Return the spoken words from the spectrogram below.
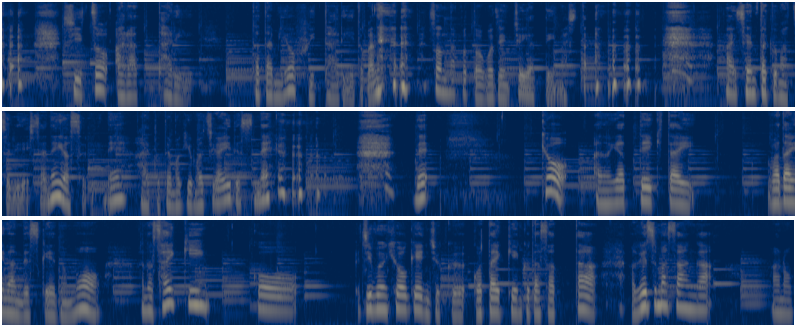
シーツを洗ったり畳を拭いたりとかね。そんなことを午前中やっていました。はい洗濯祭りでしたね要するにね。はいとても気持ちがいいですね。で今日あのやっていきたい話題なんですけれどもあの最近こう自分表現塾ご体験くださったあげずまさんがあの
